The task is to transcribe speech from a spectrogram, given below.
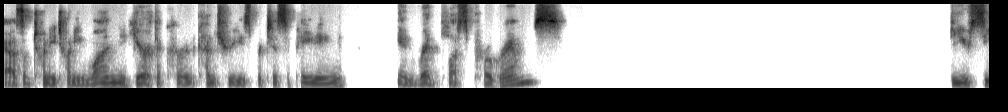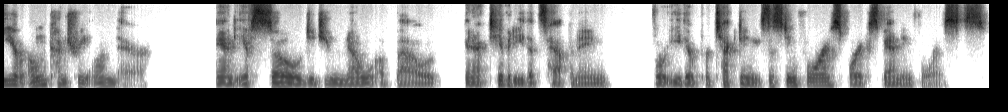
as of 2021, here are the current countries participating in REDD Plus programs. Do you see your own country on there? And if so, did you know about an activity that's happening for either protecting existing forests or expanding forests.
